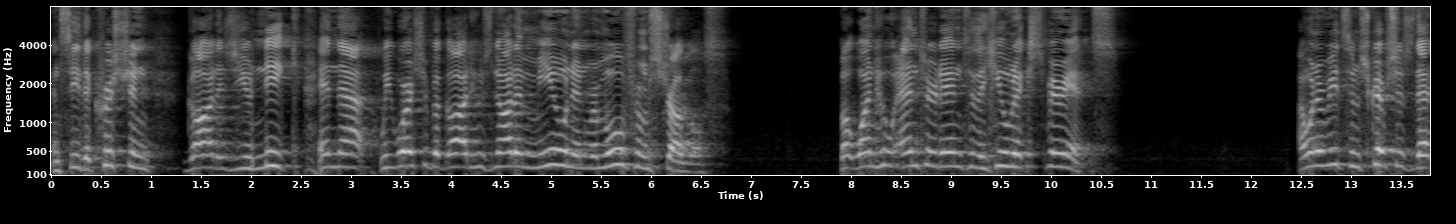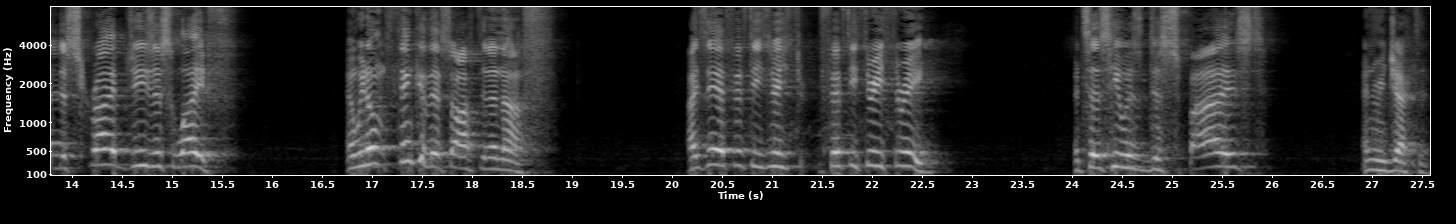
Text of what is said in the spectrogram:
And see, the Christian God is unique in that we worship a God who's not immune and removed from struggles, but one who entered into the human experience. I want to read some scriptures that describe Jesus' life. And we don't think of this often enough. Isaiah 53, 53 3. It says, He was despised and rejected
